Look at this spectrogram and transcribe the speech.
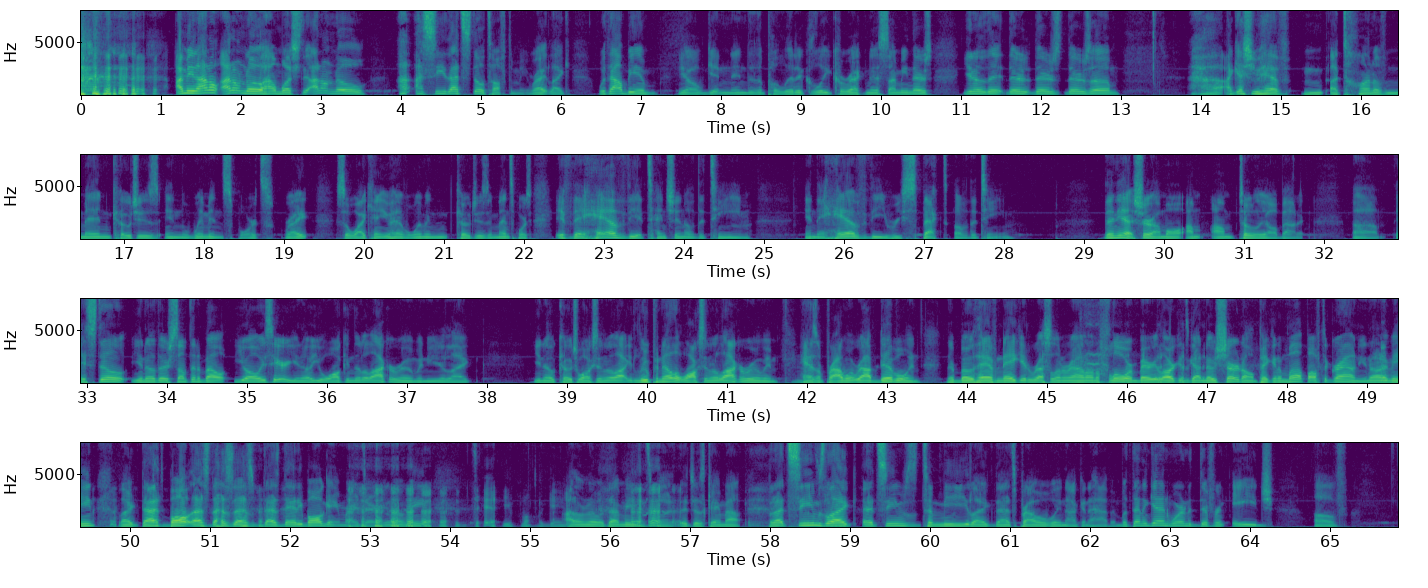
I mean, I don't I don't know how much the, I don't know I, I see that's still tough to me, right? Like without being, you know, getting into the politically correctness. I mean, there's, you know, the, there there's there's a I guess you have a ton of men coaches in women's sports, right? So why can't you have women coaches in men's sports if they have the attention of the team and they have the respect of the team? Then yeah, sure, I'm all I'm I'm totally all about it. Um, it's still, you know, there's something about you always hear, you know, you walk into the locker room and you're like, you know, coach walks into the locker. Lou Piniella walks into the locker room and has a problem with Rob Dibble, and they're both half naked wrestling around on the floor, and Barry Larkin's got no shirt on, picking him up off the ground. You know what I mean? Like that's ball. That's that's that's that's daddy ball game right there. You know what I mean? Daddy ball game. I don't know what that means, but it just came out. But that seems like it seems to me like that's probably not going to happen. But then again, we're in a different age of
